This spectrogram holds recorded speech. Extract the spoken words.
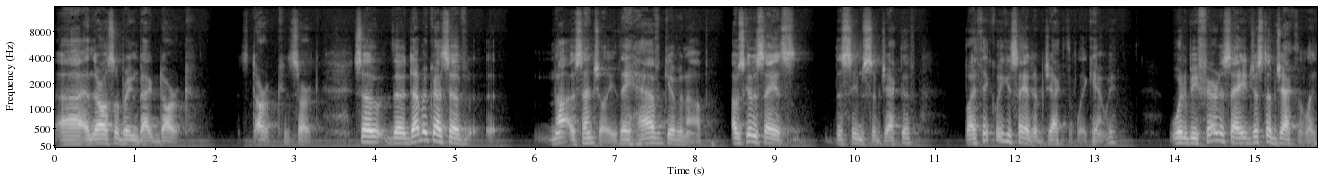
Uh, and they're also bringing back dark. It's dark. It's dark. So the Democrats have uh, not essentially. They have given up. I was going to say it's this seems subjective, but I think we can say it objectively, can't we? Would it be fair to say, just objectively,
